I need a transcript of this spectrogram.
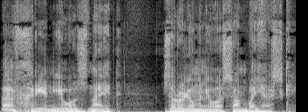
А хрен его знает. За рулем у него сам Боярский.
